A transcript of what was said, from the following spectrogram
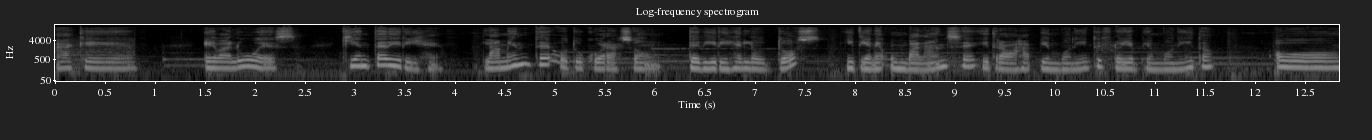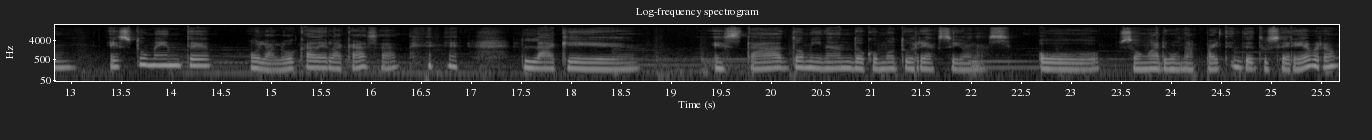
a que evalúes quién te dirige, la mente o tu corazón. ¿Te dirigen los dos y tienes un balance y trabajas bien bonito y fluyes bien bonito? ¿O es tu mente o la loca de la casa la que está dominando cómo tú reaccionas o son algunas partes de tu cerebro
